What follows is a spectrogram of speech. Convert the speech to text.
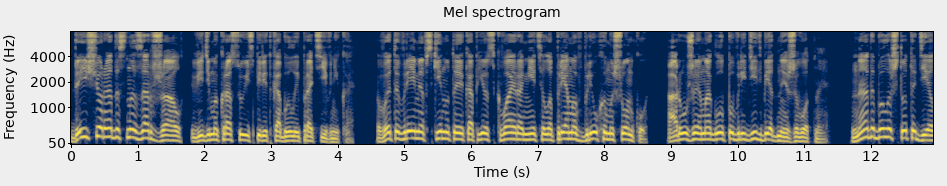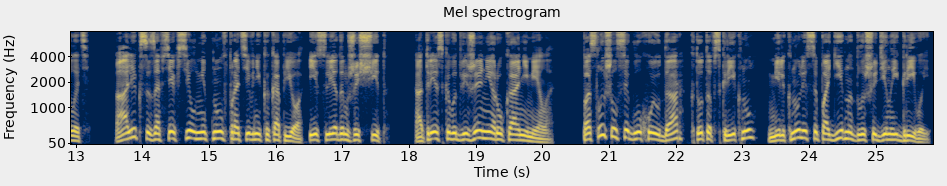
да еще радостно заржал, видимо, красуясь перед кобылой противника. В это время вскинутое копье Сквайра метило прямо в брюхо мышонку. Оружие могло повредить бедное животное. Надо было что-то делать. Алекс изо всех сил метнул в противника копье, и следом же щит. От резкого движения рука онемела. Послышался глухой удар, кто-то вскрикнул, мелькнули сапоги над лошадиной гривой.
